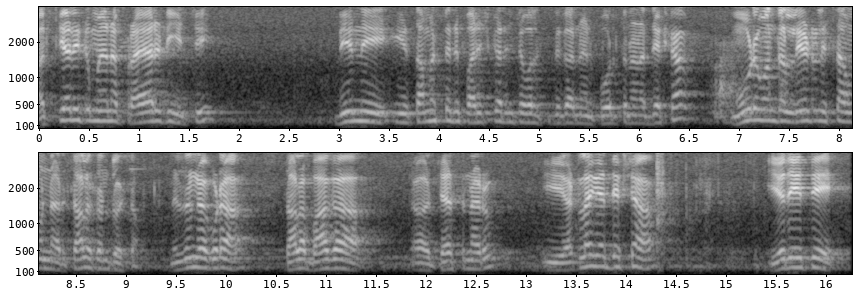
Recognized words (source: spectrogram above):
అత్యధికమైన ప్రయారిటీ ఇచ్చి దీన్ని ఈ సమస్యని పరిష్కరించవలసిందిగా నేను కోరుతున్నాను. అధ్యక్ష మూడు వందల లీటర్లు ఇస్తామన్నారు. చాలా సంతోషం. నిజంగా కూడా చాలా బాగా చేస్తున్నారు. ఈ అట్లాగే అధ్యక్ష ఏదైతే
